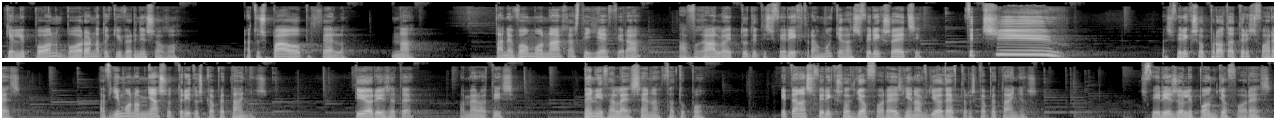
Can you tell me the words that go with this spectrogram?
Και λοιπόν μπορώ να το κυβερνήσω εγώ. Να τους πάω όπου θέλω. Να. Θα ανεβώ μονάχα στη γέφυρα, θα βγάλω ετούτη τη σφυρίχτρα μου και θα σφυρίξω έτσι. Φιτσίου! Θα σφυρίξω πρώτα τρεις φορές. Θα βγει μόνο μια ο τρίτος καπετάνιος. Τι ορίζεται, θα με ρωτήσει. Δεν ήθελα εσένα, θα του πω. Ήταν να σφυρίξω δύο φορές για να βγει ο δεύτερος καπετάνιος. Σφυρίζω λοιπόν δύο φορές.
